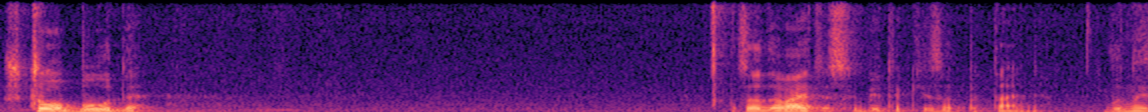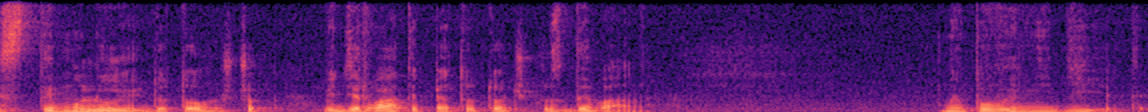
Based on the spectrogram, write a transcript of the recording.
Що буде? Задавайте собі такі запитання. Вони стимулюють до того, щоб відірвати п'яту точку з дивана. Ми повинні діяти,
